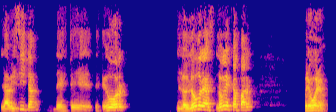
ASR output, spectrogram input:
la visita de este, de este lo logra, logra escapar, pero bueno,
